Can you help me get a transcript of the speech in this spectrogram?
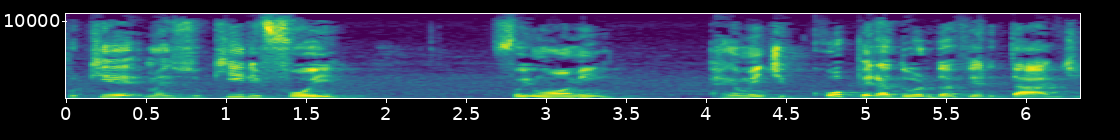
Porque, mas o que ele foi, foi um homem realmente cooperador da verdade.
